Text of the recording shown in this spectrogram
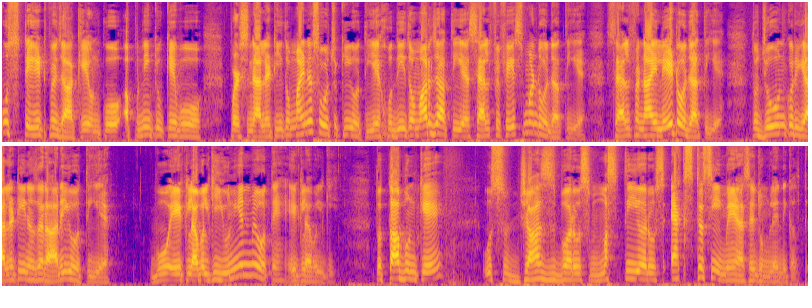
उस स्टेट पे जाके उनको अपनी, क्योंकि वो पर्सनैलिटी तो माइनस हो चुकी होती है, खुद ही तो मर जाती है सेल्फ इफेसमेंट हो जाती है सेल्फ एनाइलेट हो जाती है। तो जो उनको रियलिटी नज़र आ रही होती है, वो एक लेवल की यूनियन में होते हैं, एक लेवल की। तो तब उनके उस जज्ब और उस मस्ती और उस एक्सटसी में ऐसे जुमले निकलते।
